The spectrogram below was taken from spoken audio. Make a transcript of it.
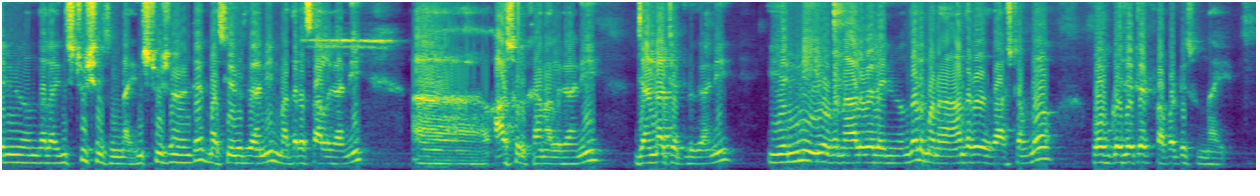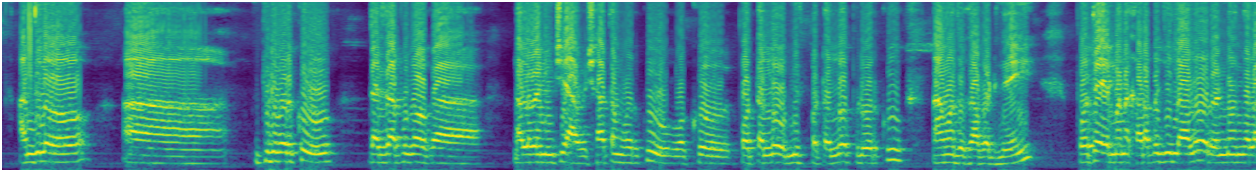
ఎనిమిది వందల ఇన్స్టిట్యూషన్స్ ఉన్నాయి. ఇన్స్టిట్యూషన్ అంటే మసీదులు కానీ మదరసాలు కానీ ఆసూర్ ఖానాలు కానీ జెండా చెట్లు కానీ ఇవన్నీ ఒక నాలుగు వేల ఎనిమిది వందలు మన ఆంధ్రప్రదేశ్ రాష్ట్రంలో ఓప్ గెజెటెడ్ ప్రాపర్టీస్ ఉన్నాయి. అందులో ఇప్పటి వరకు దరిదాపుగా ఒక నలభై నుంచి యాభై శాతం వరకు ఒక్క పోర్టల్లో ఉమ్మిది పోర్టల్లో ఇప్పటి వరకు నామోదు కాబట్టినాయి. పోతే మన కడప జిల్లాలో రెండు వందల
